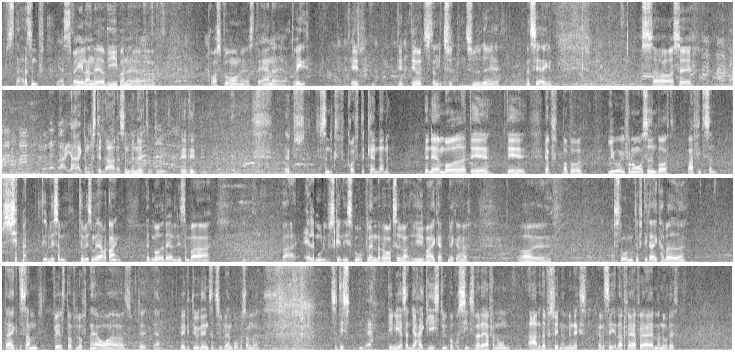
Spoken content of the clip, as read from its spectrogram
Så der er der sådan, ja, svalerne og viberne og gråsbuerne og stærne, og du ved, det, det, det er jo sådan lidt ty- tydeligt, øh, man ser ikke. Og så også... Øh, nej, jeg har ikke nogen bestemte arter, sådan, men øh, det, det, det, det, sådan grøftekanterne. Den der måde, at det, det... Jeg var på Livø for nogle år siden, hvor bare fik det sådan, shit mand, det er jo ligesom, det er jo ligesom, jeg var dreng. Den måde der ligesom var, var alle mulige forskellige små planter, der voksede i vejkanten, ikke? Og, og, øh, og det slog mig, det er fordi, der ikke har været, der er ikke det samme kvælstof i luften herovre, og det, ja, bliver ikke dyrket intensivt landbrug på samme måde. Så det, ja, det er mere sådan, jeg har ikke lige styr på præcis, hvad der er for nogle arter, der forsvinder, men jeg kan da se, at der er færre og færre af dem, og nu er det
